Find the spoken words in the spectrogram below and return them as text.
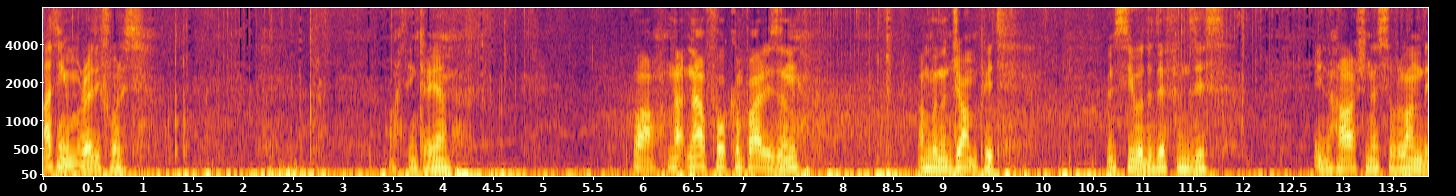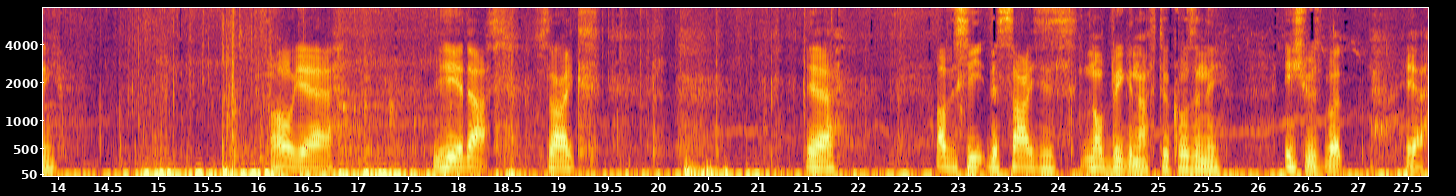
I think I'm ready for it. I think I am. Wow, now for comparison, I'm gonna jump it and see what the difference is in harshness of landing. Oh yeah, you hear that? It's like, yeah, obviously the size is not big enough to cause any issues, but yeah,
